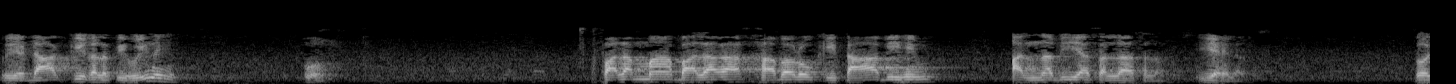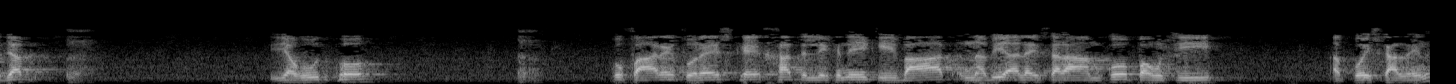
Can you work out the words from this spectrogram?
تو یہ ڈاک کی غلطی ہوئی نہیں؟ فلما بالا خبر و کتاب النبی صلی اللہ علیہ وسلم۔ یہ لفظ تو جب یہود کو کفار قریش کے خط لکھنے کی بات نبی علیہ السلام کو پہنچی، اب کوئی اشکال نہیں نا۔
